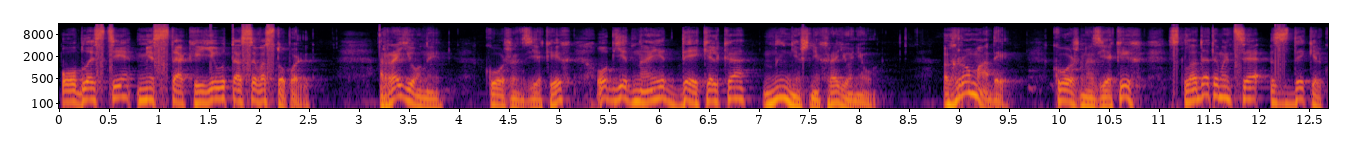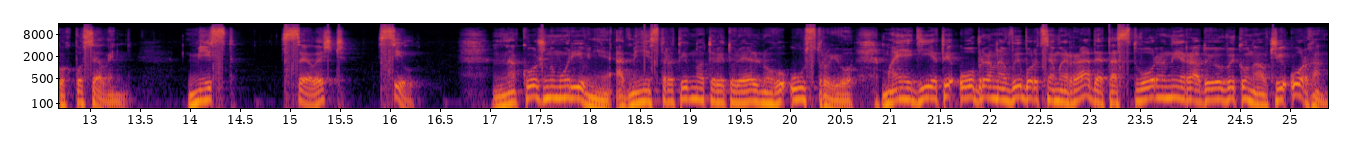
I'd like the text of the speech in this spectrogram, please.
області, міста Київ та Севастополь. Райони, кожен з яких об'єднає декілька нинішніх районів. Громади, кожна з яких складатиметься з декількох поселень, міст, селищ, сіл. На кожному рівні адміністративно-територіального устрою має діяти обрана виборцями рада та створений радою виконавчий орган.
